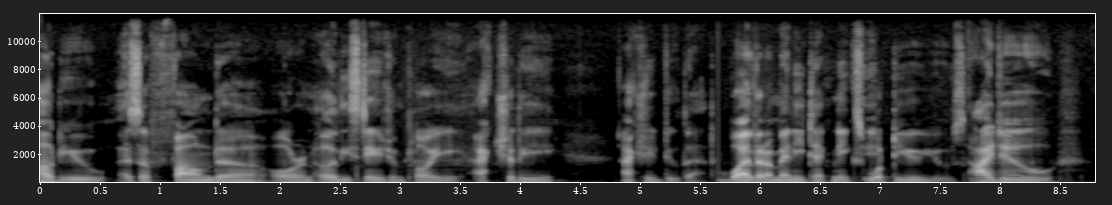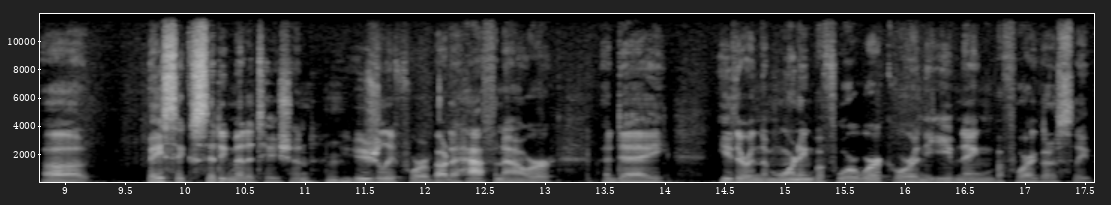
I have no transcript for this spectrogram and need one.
how do you, as a founder or an early stage employee, actually actually do that? While there are many techniques, what do you use? I do uh, basic sitting meditation, usually for about a half an hour a day, either in the morning before work or in the evening before I go to sleep.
